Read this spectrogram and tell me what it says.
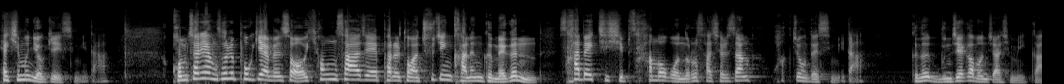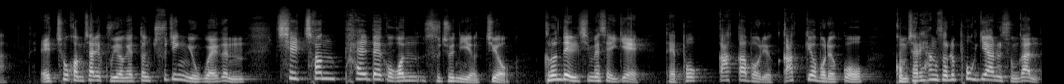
핵심은 여기에 있습니다. 검찰이 항소를 포기하면서 형사 재판을 통한 추징 가능 금액은 473억 원으로 사실상 확정됐습니다. 그는 문제가 뭔지 아십니까? 애초 검찰이 구형했던 추징 요구액은 7,800억 원 수준이었죠. 그런데 1심에서 이게 대폭 깎아버려 깎여버렸고 검찰이 항소를 포기하는 순간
